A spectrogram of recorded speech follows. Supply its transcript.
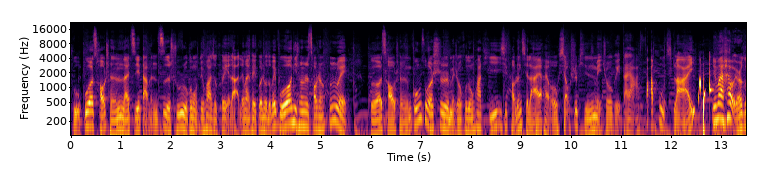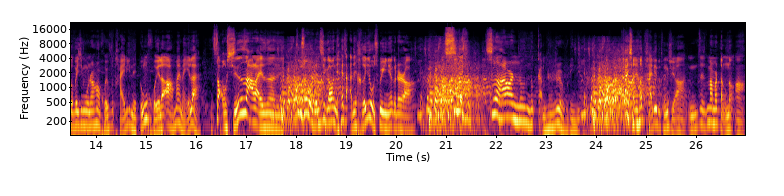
主播曹晨来直接打文字输入跟我对话就可以了。另外可以关注我的微博，昵称是曹晨亨瑞。和曹晨工作室每周互动话题一起讨论起来，还有小视频每周给大家发布起来。另外还有人搁微信公众号回复台历呢，不用回了啊，卖没了。早寻思啥来着呢？就说我人气高，你还咋的？合计我吹呢？搁这儿啊？吃那是那啥玩意儿？你都你都赶不上热乎的你。还想要台历的同学啊，你再慢慢等等啊。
